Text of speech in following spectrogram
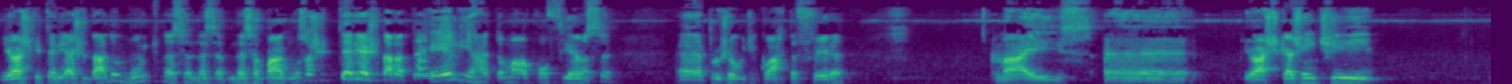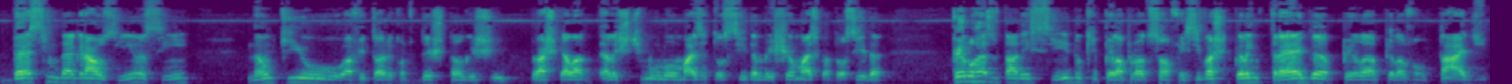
e eu acho que teria ajudado muito nessa, nessa, nessa bagunça. Acho que teria ajudado até ele a retomar a confiança é, para o jogo de quarta-feira. Mas é, eu acho que a gente desce um degrauzinho assim. Não que o, a vitória contra o The eu acho que ela, ela estimulou mais a torcida, mexeu mais com a torcida pelo resultado em si do que pela produção ofensiva. Acho que pela entrega, pela, pela vontade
